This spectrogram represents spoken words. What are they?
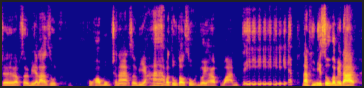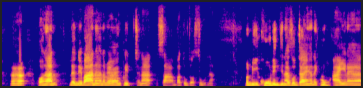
เจอกับเซอร์เบียล่าสุด พวกเขาบุกชนะเซอร์เบีย 5 ประตูต่อศูนย์ด้วยครับ หวานเจี๊ยบนาทีนี้สู้กันไม่ได้นะฮะเพราะฉะนั้นเล่นในบ้านนะนั่นหมายความว่าอังกฤษชนะ 3 ประตูต่อศูนย์นะมันมีคู่หนึ่งที่น่าสนใจฮะในกลุ่มไอนะฮะ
